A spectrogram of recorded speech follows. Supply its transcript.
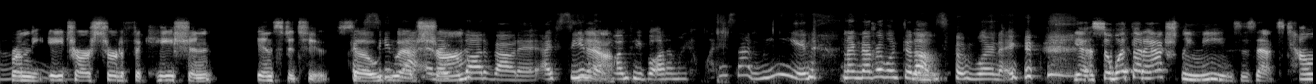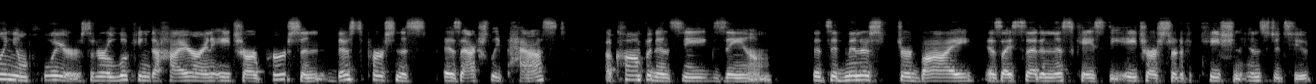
oh. from the HR oh. Certification Institute. So you have SHRM. I've thought about it. I've seen yeah. it on people, and I'm like, what does that mean? And I've never looked it yeah. up, so I'm learning. yeah. So what that actually means is that's telling employers that are looking to hire an HR person, this person is is actually passed a competency exam that's administered by, as I said in this case, the HR Certification Institute.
